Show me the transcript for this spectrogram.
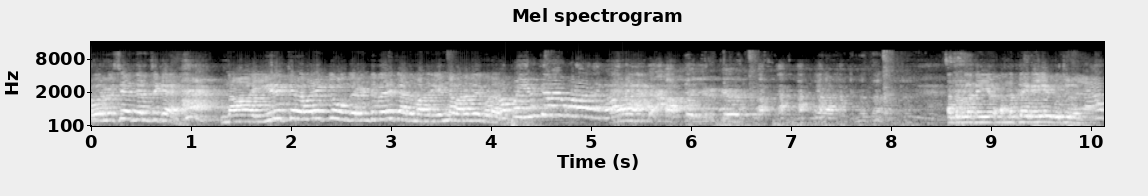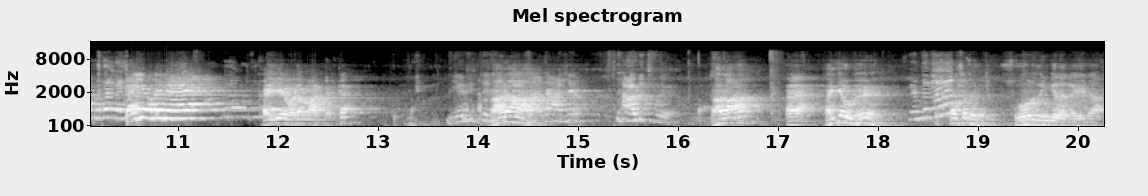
ஒரு விஷயம் தெரிஞ்சுக்க. நான் இருக்கிற வரைக்கும் உங்க ரெண்டு பேருக்கு அது மாதிரி என்ன வரவே கூடாது. அப்ப இருக்கவே கூடாது அந்த பிள்ளை கையை அந்த பிள்ளை கையை விடுனே கையை விட மாட்டேன். விடு. கைய. சோறு திங்கிற கைதான்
